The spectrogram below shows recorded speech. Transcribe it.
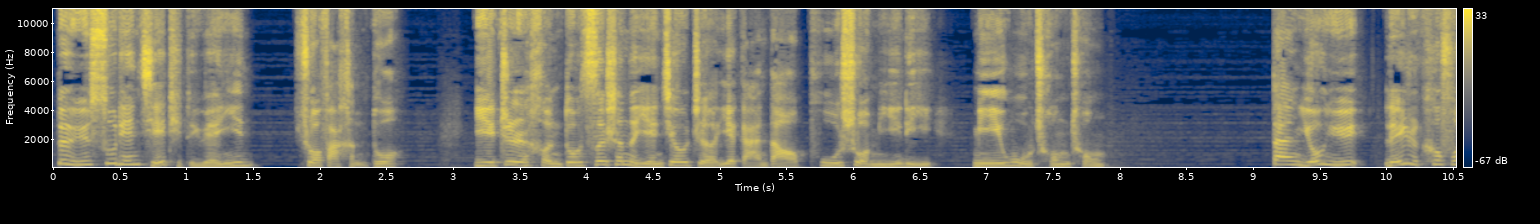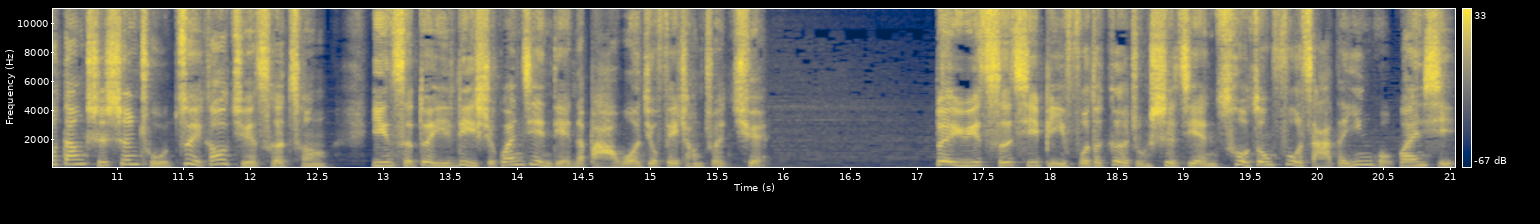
对于苏联解体的原因，说法很多，以致很多资深的研究者也感到扑朔迷离、迷雾重重。但由于雷日科夫当时身处最高决策层，因此对于历史关键点的把握就非常准确。对于此起彼伏的各种事件错综复杂的因果关系，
